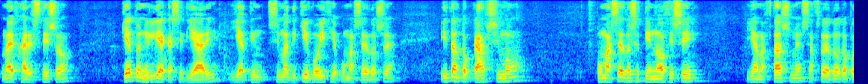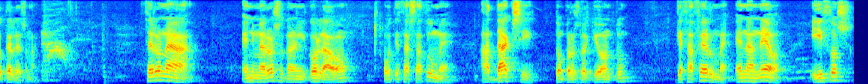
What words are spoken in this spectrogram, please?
να ευχαριστήσω και τον Ηλία Κασιδιάρη για την σημαντική βοήθεια που μας έδωσε. Ήταν το καύσιμο που μας έδωσε την όθηση για να φτάσουμε σε αυτό εδώ το αποτέλεσμα. Θέλω να ενημερώσω τον ελληνικό λαό ότι θα σταθούμε αντάξει των προσδοκιών του και θα φέρουμε ένα νέο ήθος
